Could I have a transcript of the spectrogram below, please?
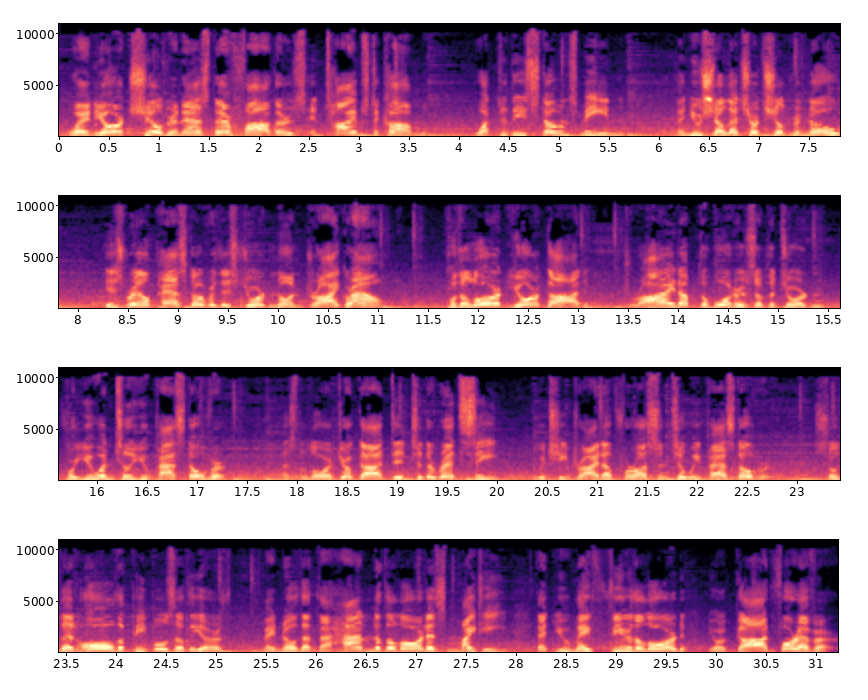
When your children ask their fathers in times to come, What do these stones mean? Then you shall let your children know, Israel passed over this Jordan on dry ground. For the Lord your God dried up the waters of the Jordan for you until you passed over as the Lord your God did to the Red Sea, which he dried up for us until we passed over, so that all the peoples of the earth may know that the hand of the Lord is mighty, that you may fear the Lord your God forever.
